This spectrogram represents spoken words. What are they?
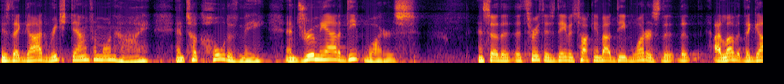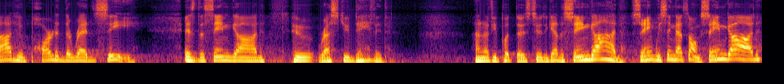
is that God reached down from on high and took hold of me and drew me out of deep waters. And so the, the truth is, David's talking about deep waters. The, the, I love it. The God who parted the Red Sea is the same God who rescued David. I don't know if you put those two together. Same God. Same, we sing that song. Same God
